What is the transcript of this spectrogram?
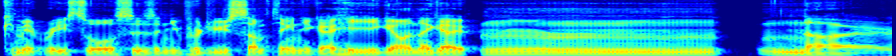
commit resources, and you produce something, and you go, "Here you go," and they go, mm, "No."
